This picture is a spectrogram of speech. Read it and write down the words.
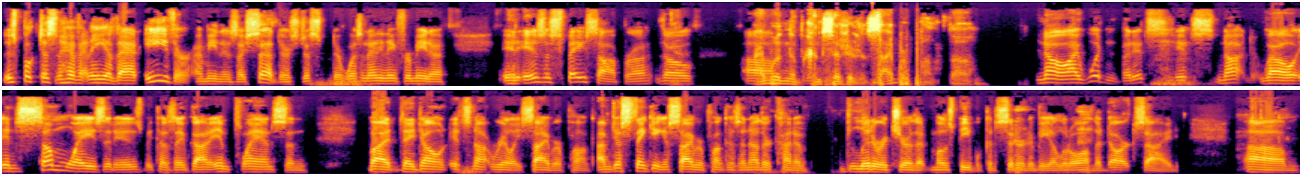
This book doesn't have any of that either. I mean, as I said, there's just there wasn't anything for me to. It is a space opera, though. I um, wouldn't have considered it cyberpunk though. no, I wouldn't, but it's it's not well, in some ways it is because they've got implants and but they don't it's not really cyberpunk. I'm just thinking of cyberpunk as another kind of literature that most people consider to be a little on the dark side. Um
